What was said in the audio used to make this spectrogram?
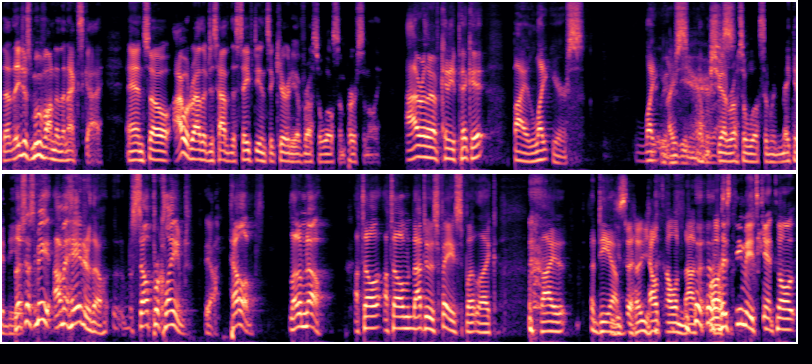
they just move on to the next guy. And so I would rather just have the safety and security of Russell Wilson personally. I'd rather have Kenny Pickett by light years. Light years. Light years. I wish you had Russell Wilson would make a deal. That's just me. I'm a hater though. Self proclaimed. Yeah. Tell him. Let him know. I'll tell I'll tell him not to his face, but like by a DM. Said, I'll tell him not. well, his teammates can't tell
